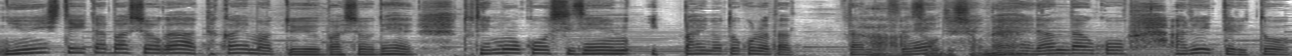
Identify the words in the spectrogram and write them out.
入院していた場所が高山という場所で、とてもこう自然いっぱいのところだったんですね。はあそうでしょうねはい、だんだんこう歩いてると、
